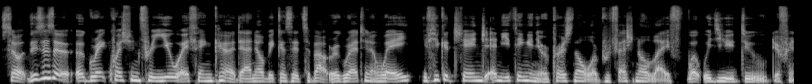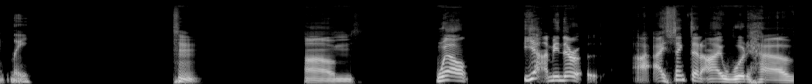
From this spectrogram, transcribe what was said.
So this is a, a great question for you, I think, uh, Daniel, because it's about regret in a way. If you could change anything in your personal or professional life, what would you do differently? Hmm. Um. Well, yeah. I mean, there. I, I think that I would have.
